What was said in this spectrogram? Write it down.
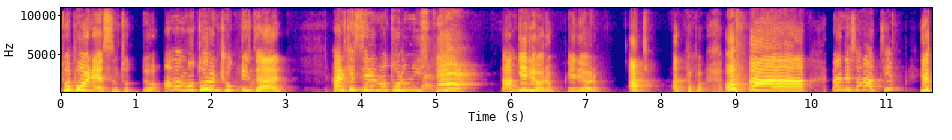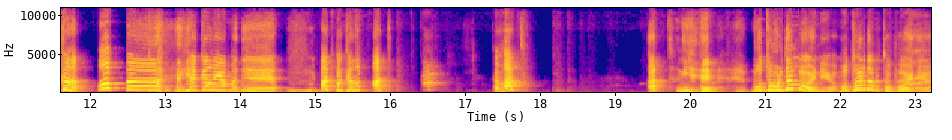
Top oynayasın tuttu. Ama motorun çok güzel. Herkes senin motorunu istiyor. Tamam geliyorum. Geliyorum. At. At topu. Hoppa. Ben de sana atayım. Yakala. Hoppa. Yakalayamadı. At bakalım. At. Tamam at. At. Niye? Motorda mı oynuyor? Motorda mı top oynuyor?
